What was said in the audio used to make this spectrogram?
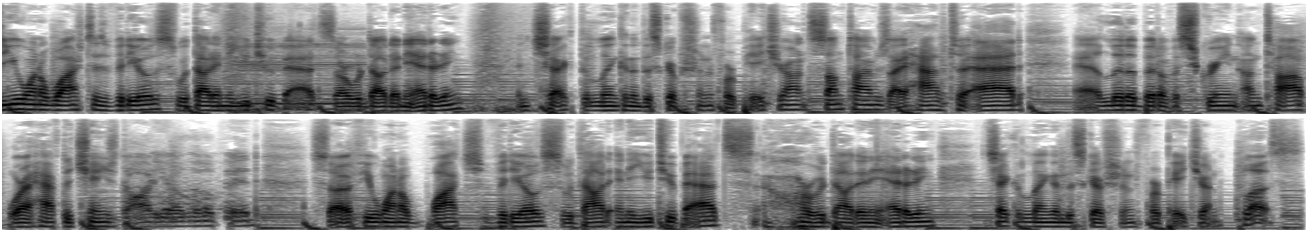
Do you want to watch these videos without any YouTube ads or without any editing? And check the link in the description for Patreon. Sometimes I have to add a little bit of a screen on top where I have to change the audio a little bit. So if you want to watch videos without any YouTube ads or without any editing, check the link in the description for Patreon. Plus,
